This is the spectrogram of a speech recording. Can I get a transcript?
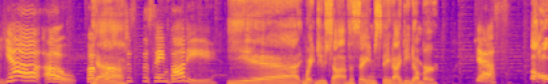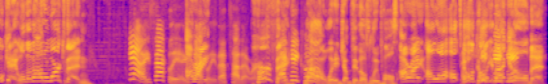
Yeah. Oh, but Yeah. we're just the same body. Yeah. Wait, do you still have the same state ID number? Yes. Oh, okay. Well, then that'll work then. Yeah. Exactly. All right. Exactly. That's how that works. Perfect. Okay. Cool. Wow, way to jump through those loopholes. All right, I'll uh, I'll, I'll call you back in a little bit.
